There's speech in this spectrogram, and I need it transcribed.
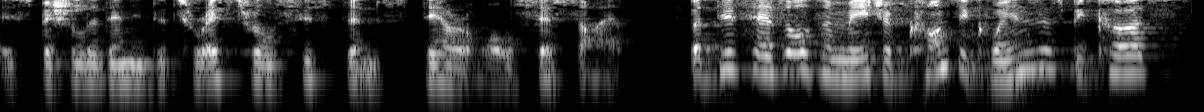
especially then in the terrestrial systems, they are all sessile. But this has also major consequences because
